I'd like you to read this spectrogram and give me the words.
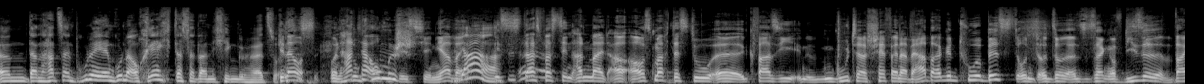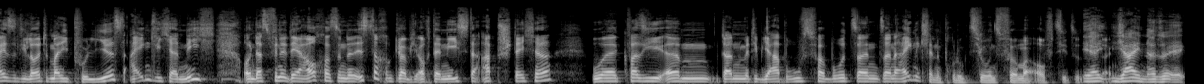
ähm, dann hat sein Bruder ja im Grunde auch recht, dass er da nicht hingehört. So, genau, und hat so er auch ein bisschen, ja, weil ja. ist es das, was den Anwalt ausmacht, dass du äh, quasi ein guter Chef einer Werbeagentur bist und, und so, also sozusagen auf diese Weise die Leute manipulierst? Eigentlich ja nicht. Und das findet er auch raus. Und dann ist doch, glaube ich, auch der nächste Abstecher, wo er quasi ähm, dann mit dem Jahr Berufsverbot sein, seine eigene kleine Produktionsfirma aufzieht. Sozusagen. Ja, nein, also er,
